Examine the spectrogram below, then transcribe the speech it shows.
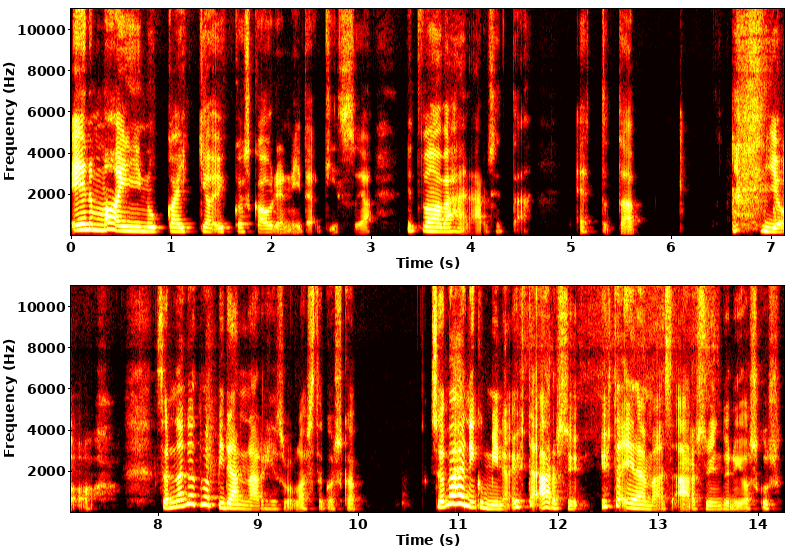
en maininnut kaikkia ykköskauden niitä kissoja. Nyt vaan vähän ärsyttää. Että tota, joo. Sanotaanko, että mä pidän närhisullasta, koska se on vähän niin kuin minä. Yhtä, ärsy, yhtä elämäänsä ärsyyntynyt joskus.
